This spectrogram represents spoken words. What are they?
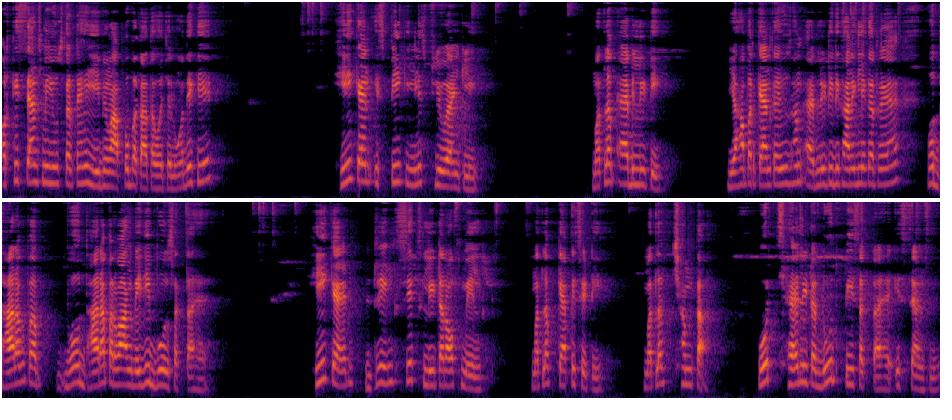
और किस सेंस में यूज़ करते हैं, ये भी मैं आपको बताता हुआ चलूँगा। देखिए he can speak English fluently मतलब एबिलिटी यहाँ पर कैन का यूज़ हम एबिलिटी दिखाने के लिए कर रहे हैं। वो धारा पर, वो धारा प्रवाह अंग्रेज़ी बोल सकता है। He can drink six litre of milk मतलब कैपेसिटी मतलब क्षमता, वो छः लीटर दूध पी सकता है इस सेंस में।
